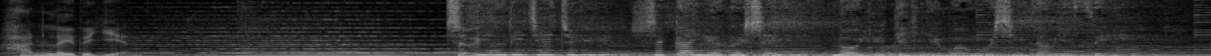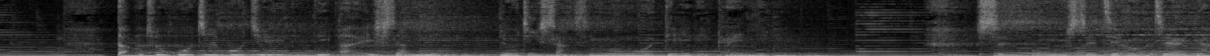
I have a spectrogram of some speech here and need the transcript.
含泪的眼》。这样的结局是甘愿和谁？落雨的夜晚，我心早已碎。当初不知不觉地爱上你，如今伤心默默地离开你。是不是就这样，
